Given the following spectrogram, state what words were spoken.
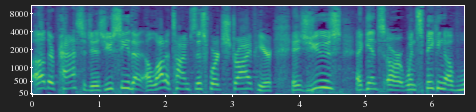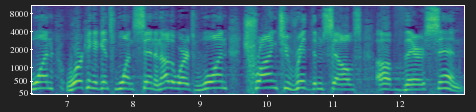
other passages, you see that a lot of times this word strive here is used against, or when speaking of one working against one sin. In other words, one trying to rid themselves of their sin.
